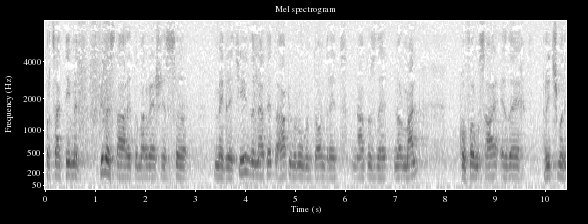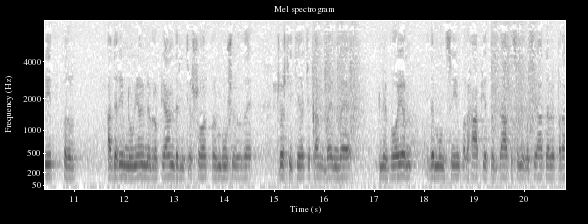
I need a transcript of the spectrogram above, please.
përcaktimet fillestare të marrëveshjes me Greqinë dhe me atë të hapim rrugën tonë drejt NATO-s dhe normal konform kësaj edhe pritshmëritë për aderim në Unionin Evropian deri në qershor përmbushen dhe çështje tjera që kanë të bëjnë me nevojën dhe mundësinë për hapje të datës së negociatave për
